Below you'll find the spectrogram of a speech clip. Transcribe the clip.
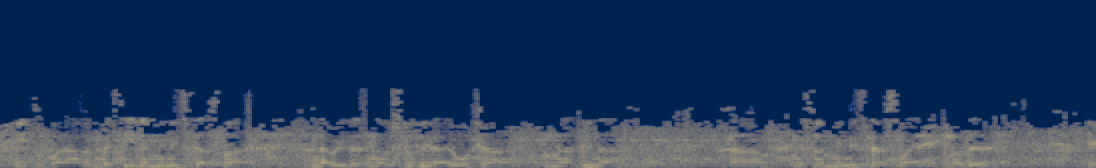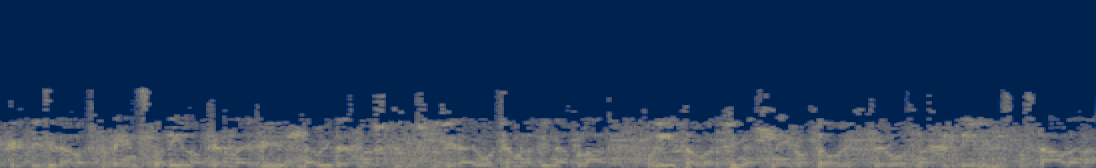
spet uporabim besede ministerstva, navidezno študirajoča mladina, uh, mislim, ministerstvo je reklo, da je kritiziralo študentsko delo, ker naj bi navidezno študirajoča mladina bila ujeta v vrtine negotovih preloznosti del in izpostavljena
